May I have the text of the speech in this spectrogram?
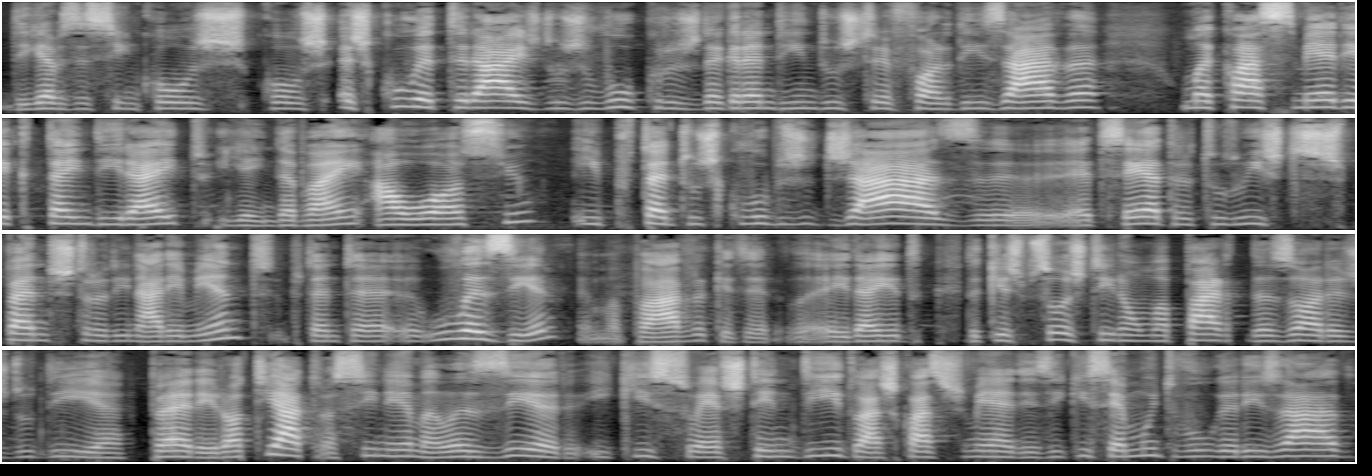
digamos assim, com, os, com os, as colaterais dos lucros da grande indústria fordizada, uma classe média que tem direito, e ainda bem, ao ócio, e portanto os clubes de jazz, eh, etc., tudo isto se expande extraordinariamente. Portanto, o lazer, é uma palavra, quer dizer, a ideia de, de, que as pessoas tiram uma parte das horas do dia para ir ao teatro, ao cinema, lazer, e que isso é estendido às classes médias e que isso é muito vulgarizado,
